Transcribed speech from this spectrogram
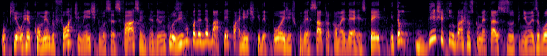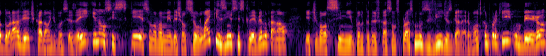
O que eu recomendo fortemente que vocês façam, entendeu? Inclusive poder debater com a gente aqui depois, a gente conversar, trocar uma ideia a respeito. Então deixa aqui embaixo nos comentários suas opiniões, eu vou adorar ver de cada um de vocês aí. E não se esqueçam novamente de deixar o seu likezinho, se inscrever no canal e ativar o sininho para não perder a notificação dos próximos vídeos, galera. Vamos ficando por aqui, um beijo, ó.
